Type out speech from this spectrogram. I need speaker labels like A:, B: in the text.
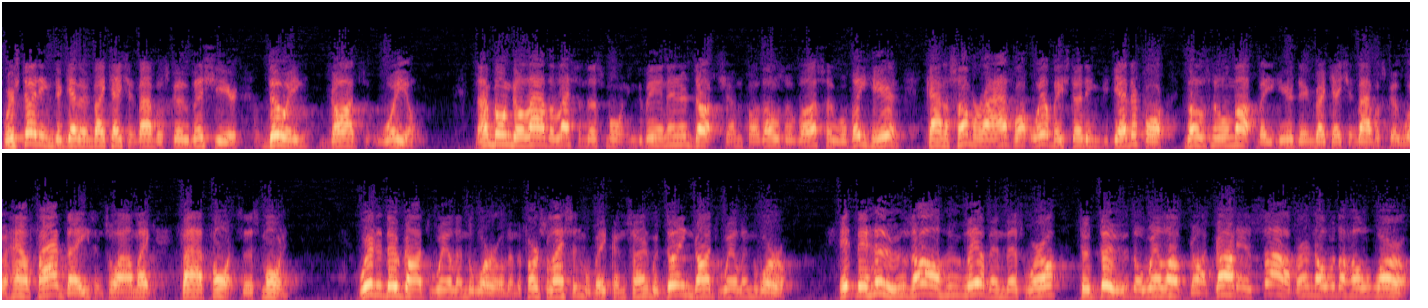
A: We're studying together in Vacation Bible School this year, doing God's will. Now I'm going to allow the lesson this morning to be an introduction for those of us who will be here and kind of summarize what we'll be studying together for those who will not be here during Vacation Bible School. We'll have five days and so I'll make five points this morning. We're to do God's will in the world and the first lesson will be concerned with doing God's will in the world. It behooves all who live in this world to do the will of God. God is sovereign over the whole world.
